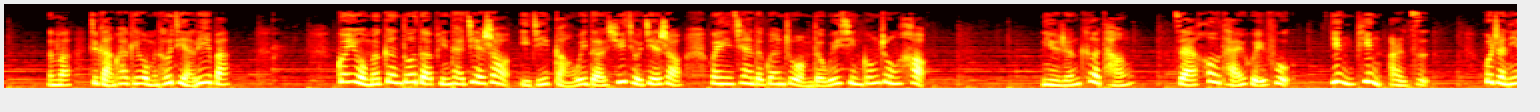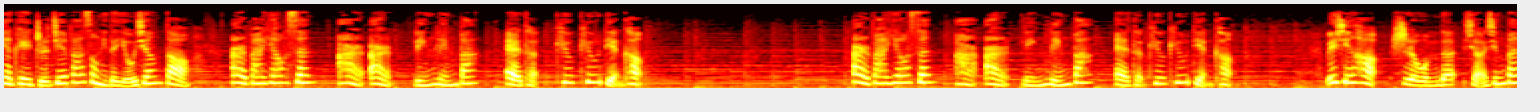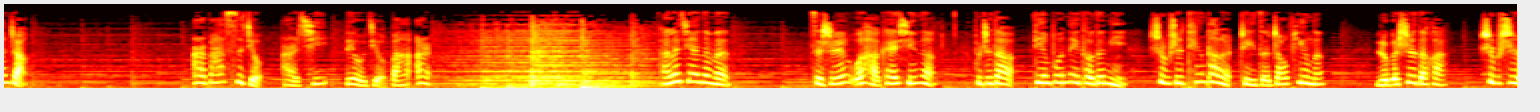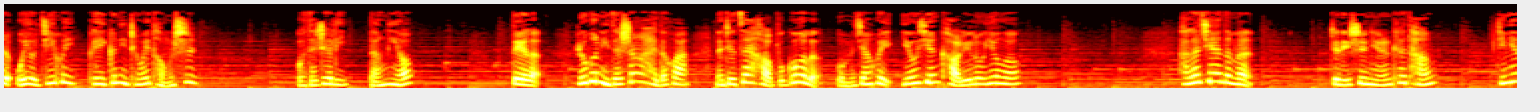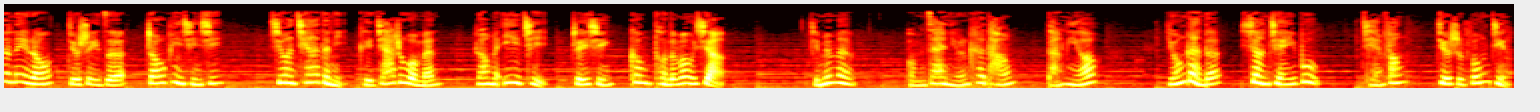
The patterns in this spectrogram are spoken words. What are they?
那么就赶快给我们投简历吧。关于我们更多的平台介绍以及岗位的需求介绍，欢迎亲爱的关注我们的微信公众号“女人课堂”，在后台回复“应聘”二字，或者你也可以直接发送你的邮箱到二八幺三二二零零八艾特 @QQ 点 com，二八幺三二二零零八艾特 @QQ 点 com，微信号是我们的小星班长。二八四九二七六九八二。好了，亲爱的们，此时我好开心呢。不知道电波那头的你是不是听到了这一则招聘呢？如果是的话，是不是我有机会可以跟你成为同事？我在这里等你哦。对了，如果你在上海的话，那就再好不过了，我们将会优先考虑录用哦。好了，亲爱的们，这里是女人课堂，今天的内容就是一则招聘信息，希望亲爱的你可以加入我们，让我们一起追寻共同的梦想，姐妹们。我们在女人课堂等你哦，勇敢的向前一步，前方就是风景。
